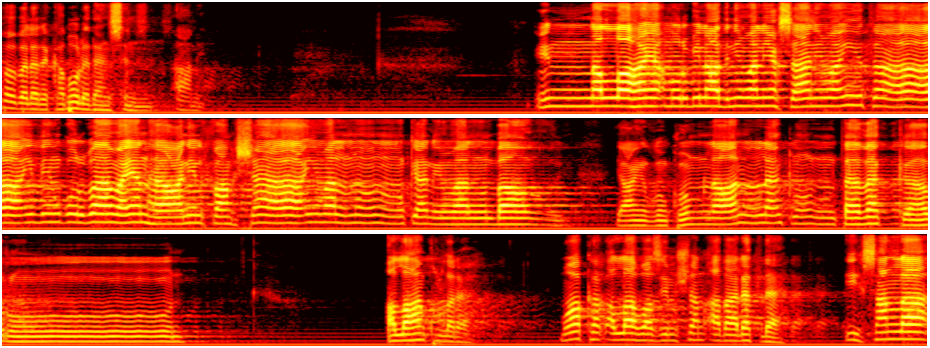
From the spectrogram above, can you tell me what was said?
tövbeleri kabul edensin. Amin. إن الله يأمر بالعدل والإحسان وإيتاء ذي القربى وينهى عن الفحشاء والمنكر والبغي يعظكم لعلكم تذكرون Allah'ın kulları muhakkak Allah Azimüşşan adaletle, ihsanla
